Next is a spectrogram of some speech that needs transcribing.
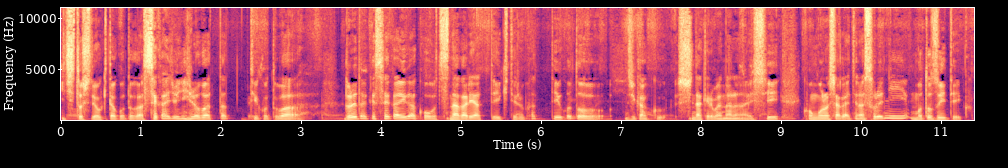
一都市で起きたことが世界中に広がったっていうことはどれだけ世界がこうつながり合って生きてるかっていうことを自覚しなければならないし今後の社会っていうのはそれに基づいていく。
